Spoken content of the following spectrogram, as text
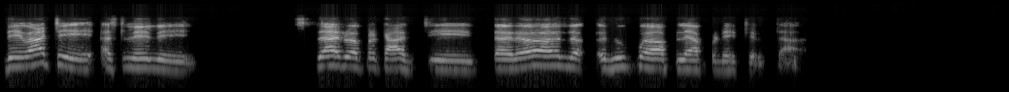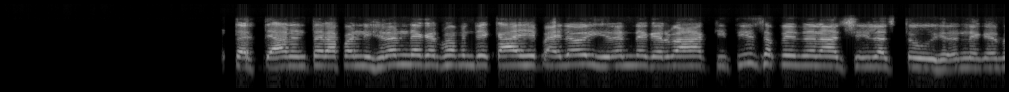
देवाचे असलेले सर्व प्रकारची तरल रूप आपल्या पुढे ठेवतात. तर त्यानंतर आपण हिरण्यगर्भ म्हणजे काय हे पाहिलं? हिरण्यगर्भ हा किती संवेदनाशील असतो. हिरण्यगर्भ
